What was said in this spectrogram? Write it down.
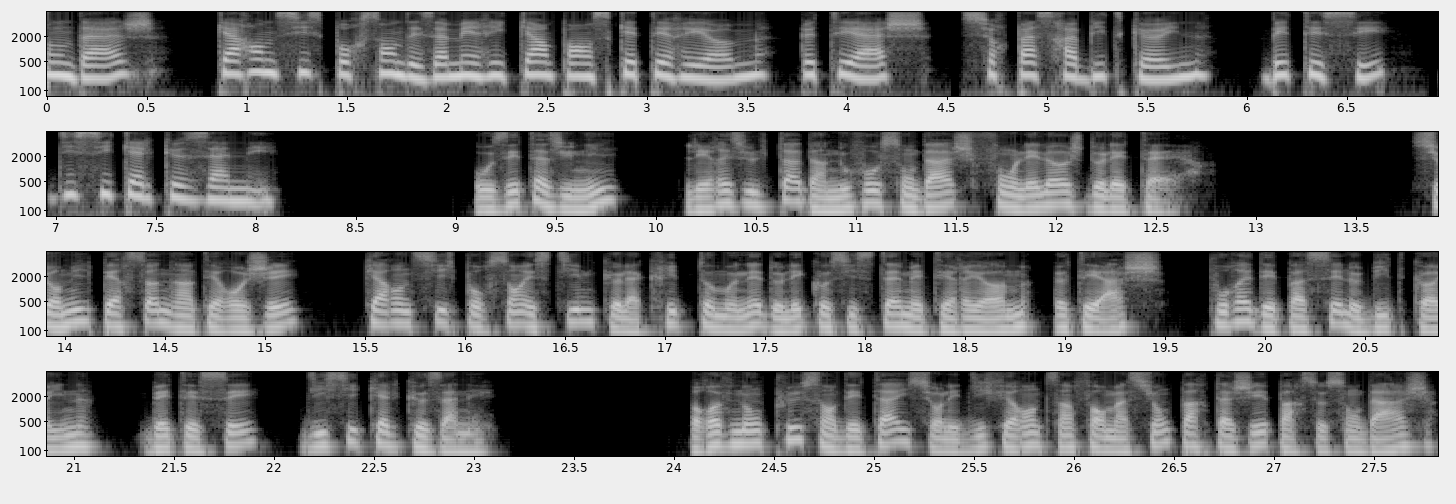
Sondage 46% des Américains pensent qu'Ethereum, ETH, surpassera Bitcoin, BTC, d'ici quelques années. Aux États-Unis, les résultats d'un nouveau sondage font l'éloge de l'Ether. Sur 1000 personnes interrogées, 46% estiment que la crypto-monnaie de l'écosystème Ethereum, ETH, pourrait dépasser le Bitcoin, BTC, d'ici quelques années. Revenons plus en détail sur les différentes informations partagées par ce sondage,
